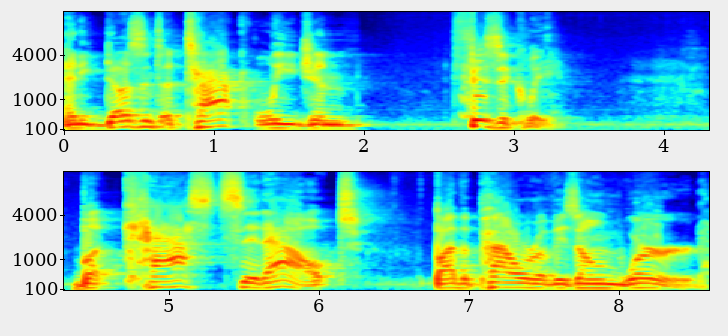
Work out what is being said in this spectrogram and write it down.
and he doesn't attack Legion physically, but casts it out by the power of his own word.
